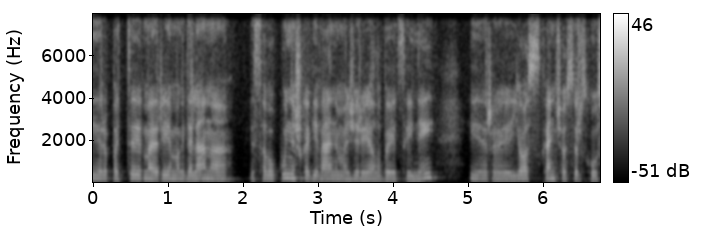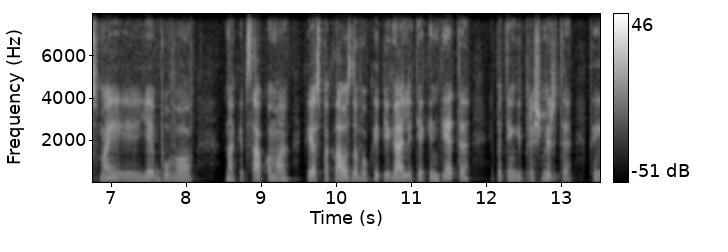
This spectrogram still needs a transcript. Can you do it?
ir pati Marija Magdalena į savo kūnišką gyvenimą žiūrėjo labai atsainiai ir jos kančios ir skausmai jai buvo, na, kaip sakoma, kai jos paklausdavo, kaip ji gali tiek kentėti, ypatingai prieš mirtį, tai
